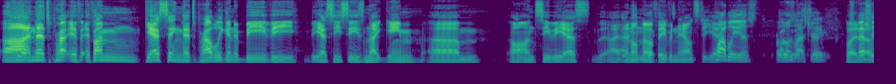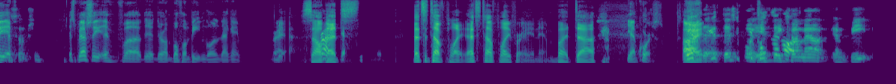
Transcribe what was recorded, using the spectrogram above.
Uh, So- and that's pro- if if I'm guessing, that's probably going to be the the SEC's night game um, on CBS. I, I don't know if they've announced it yet, Probably is. It was last year. safe but uh, especially if- Especially if uh, they're, they're both unbeaten going to that game. yeah. So Right. that's that's a tough play. That's a tough play for A and M. But uh, Yeah, of course. all If- right, At- At this point, if they come out and beat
